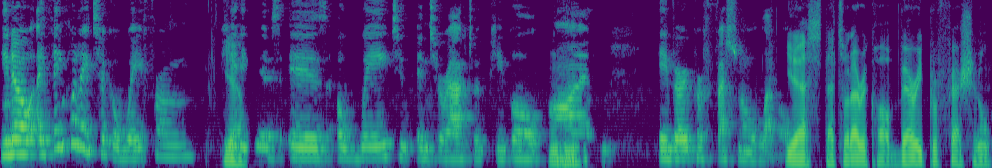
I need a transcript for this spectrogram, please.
you know, I think what I took away from Yeah. Katie Gibbs is a way to interact with people Mhm. on a very professional level. Yes, that's what I recall. Very professional.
